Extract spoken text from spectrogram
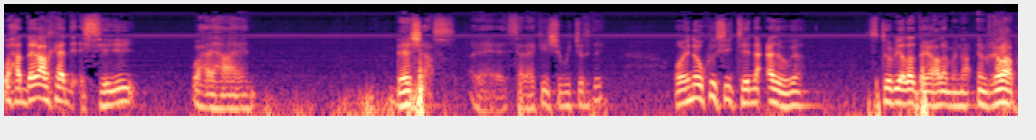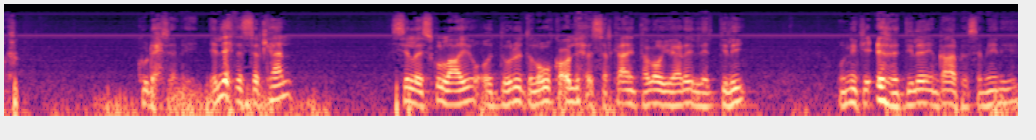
waxaa dagaalkaa dhiciseeyey waxay ahaayeen beeshaas ay ahayd saraakiisha ku jirtay. Oo inagu ku sii jeedna cadowga etoobiya la dagaalamayna inqilaabka ku dhex sameeyey. Ee lixda sarkaal si laysku laayo oo dowladda lagu kaco lixda sarkaal inta loo yeedhay la dilay oo ninkii cira dilay inqilaabka sameynayay.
